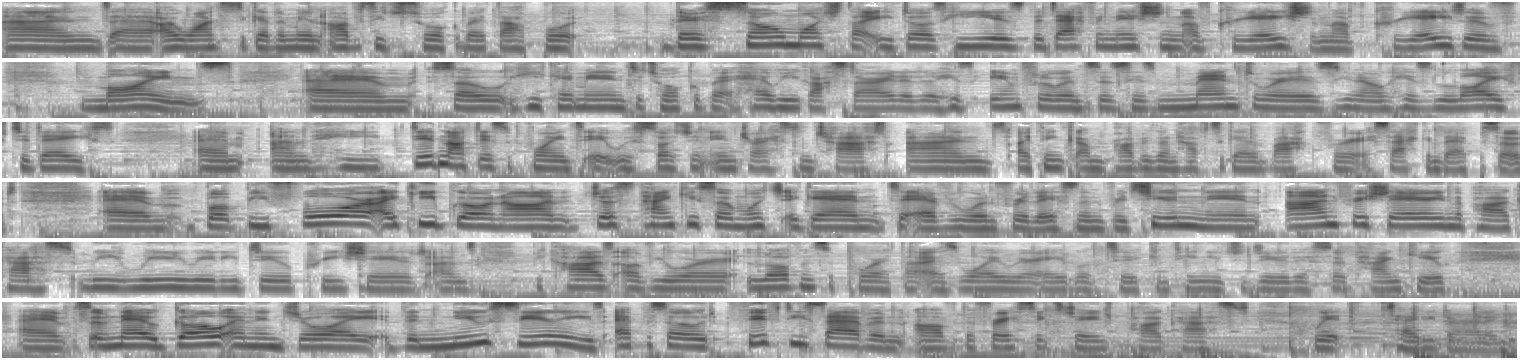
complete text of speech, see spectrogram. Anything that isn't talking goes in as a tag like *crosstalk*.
And uh, I wanted to get him in, obviously, to talk about that. But there's so much that he does. He is the definition of creation, of creative minds. Um, so he came in to talk about how he got started, his influences, his mentors, you know, his life to date. Um, and he did not disappoint. It was such an interesting chat, and I think I'm probably going to have to get him back for a second episode. Um, but before I keep going on, just thank you so much again to everyone for listening, for tuning in, and for sharing the podcast. We really, really do appreciate it, and because of your love and support, that is why we're able to continue to do this. So thank you. Um, so now go and enjoy the new series, episode 57 of the First Exchange podcast with Teddy Darling.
